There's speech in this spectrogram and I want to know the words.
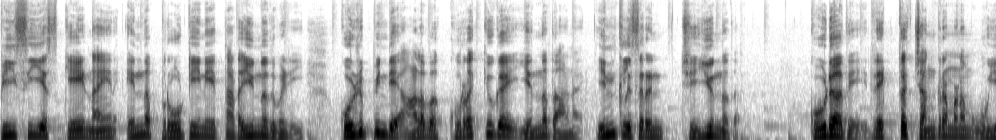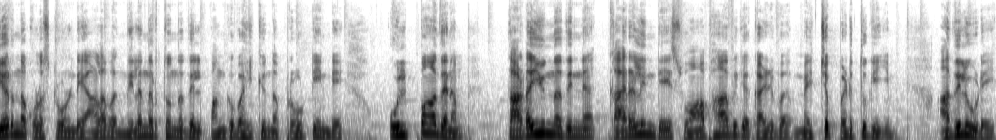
P C S K nine എന്ന പ്രോട്ടീനെ തടയുന്നത് വഴി കൊഴുപ്പിന്റെ അളവ് കുറയ്ക്കുക എന്നതാണ് ഇൻക്ലിസറിൻ ചെയ്യുന്നത്. കൂടാതെ രക്തചംക്രമണം ഉയർന്ന കൊളസ്ട്രോളിന്റെ അളവ് നിലനിർത്തുന്നതിൽ പങ്കുവഹിക്കുന്ന പ്രോട്ടീന്റെ ഉൽപ്പാദനം തടയുന്നതിന് കരളിന്റെ സ്വാഭാവിക കഴിവ് മെച്ചപ്പെടുത്തുകയും അതിലൂടെ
